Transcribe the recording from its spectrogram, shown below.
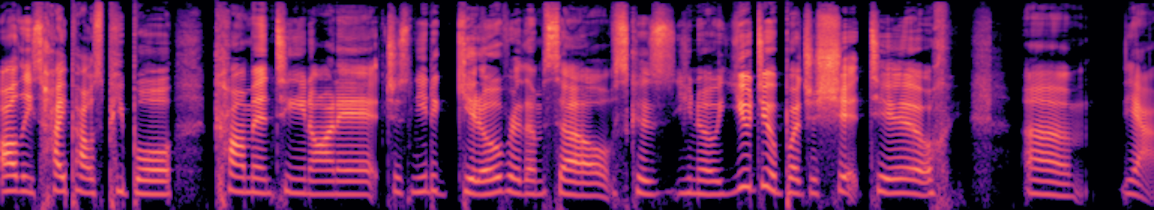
all these hype house people commenting on it just need to get over themselves cuz you know you do a bunch of shit too. um yeah.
